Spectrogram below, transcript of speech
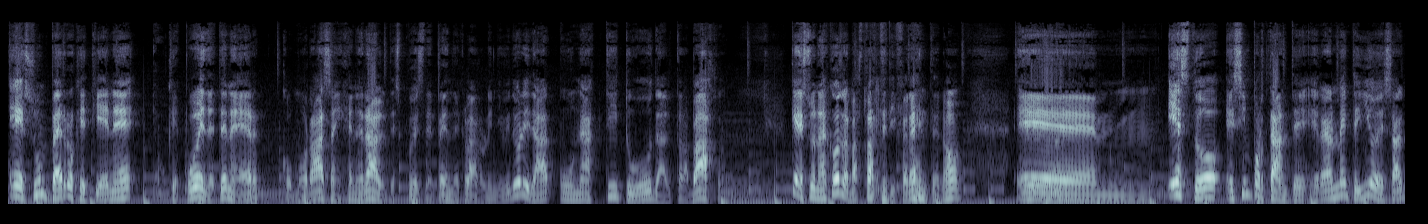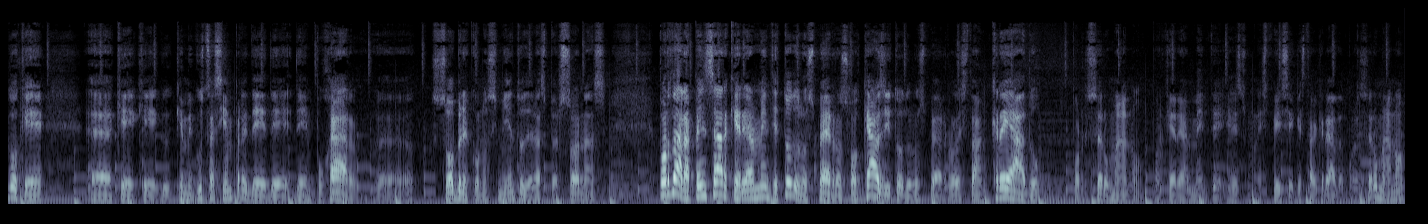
es un perro que tiene o que puede tener, como raza en general, después depende, claro, la individualidad, una actitud al trabajo, que es una cosa bastante diferente, ¿no? Eh, esto es importante realmente yo es algo que eh, que, que, me gusta siempre de, de, empujar eh, sobre el conocimiento de las personas, por dar a pensar que realmente todos los perros, o casi todos los perros, están creados por el ser humano, porque realmente es una especie que está creada por el ser humano,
